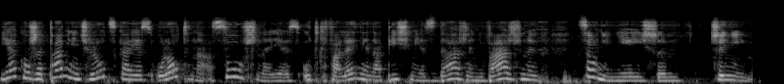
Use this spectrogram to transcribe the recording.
Jako, że pamięć ludzka jest ulotna, słuszne jest utrwalenie na piśmie zdarzeń ważnych, co niniejszym czynimy.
